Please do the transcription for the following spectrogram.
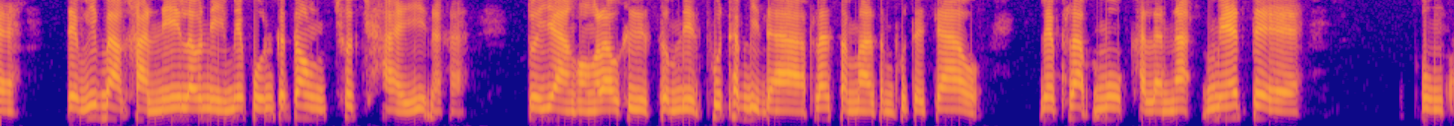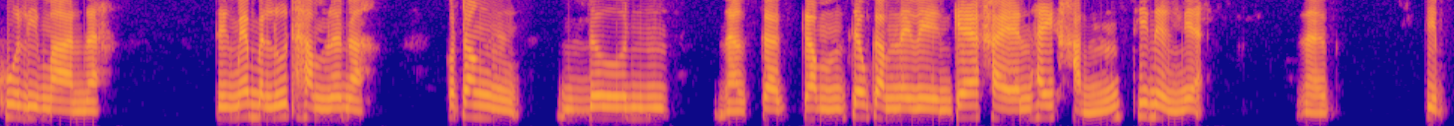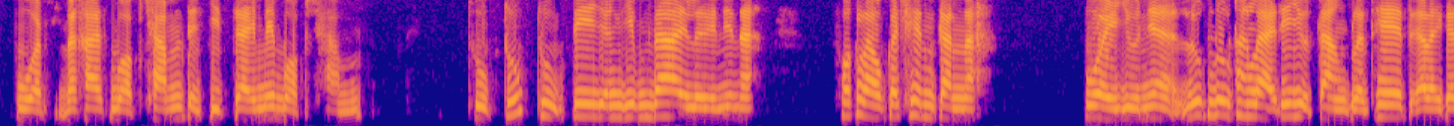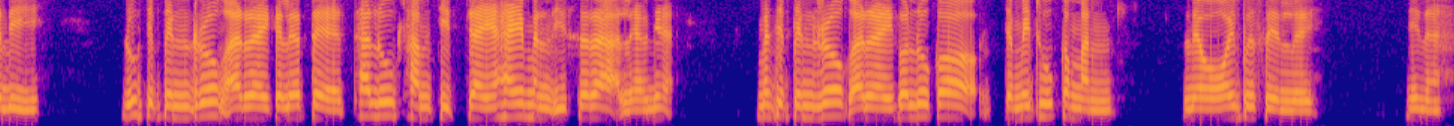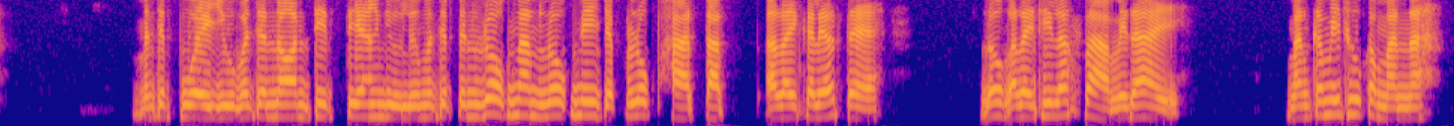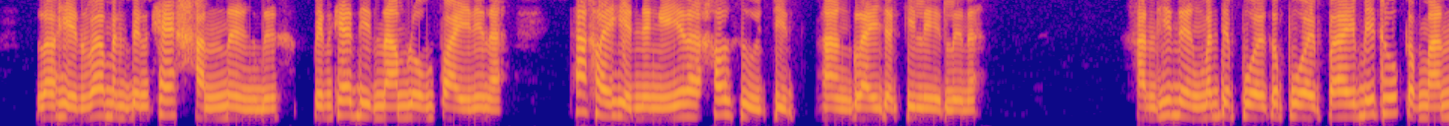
แต่วิบากขันนี้เราหนีไม่พ้นก็ต้องชดใช้นะคะ ตัวอย่างของเราคือสมเด็จพุทธบิดา พระสัมมาสัมพุทธเจ้า และพระโมคคัลลานะ แม้แต่องคุลิมานนะถึงแม้บรรลุธรรมแล้วนะก็ต้องโดนนะกับกรรมเจ้ากรรมในเวรแก้แค้นให้ขันที่หนึ่งเนี่ยนะ เจ็บปวดนะคะ บอบช้ำแต่จิตใจไม่บอบช้ำถูกทุบถูกตียังยิ้มได้เลยนี่นะพวกเราก็เช่นกันนะป่วยอยู่เนี่ย ลูกๆทั้งหลายที่อยู่ต่างประเทศอะไรก็ดี ลูกจะเป็นโรคอะไรก็แล้ว แต่ถ้าลูกทำจิตใจให้มันอิสระแล้วเนี่ย มันจะเป็นโรคอะไรก็ลูกก็จะไม่ทุกข์กับมันร้อยเปอร์เซ็นเลย นี่นะ มันจะป่วยอยู่ มันจะนอนติดเตียงอยู่ หรือมันจะเป็นโรคนั่นโรคนี่จะเป็นโรคผ่าตัดอะไรก็แล้วแต่โรคอะไรที่รักษาไม่ได้ มันก็ไม่ทุกข์กับมันนะเราเห็นว่ามันเป็นแค่ขันหนึ่งหรือ เป็นแค่ดินน้ำลมไฟนี่นะถ้าใครเห็นอย่างนี้นะเข้าสู่จิตห่างไกลจากกิเลสเลยนะขันที่หนึ่งมันจะป่วยก็ป่วยไปไม่ทุกข์กับมัน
